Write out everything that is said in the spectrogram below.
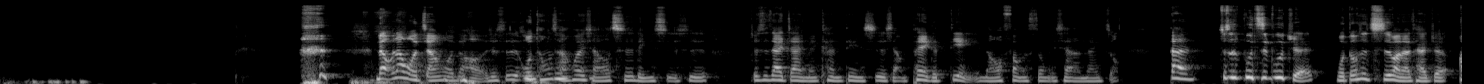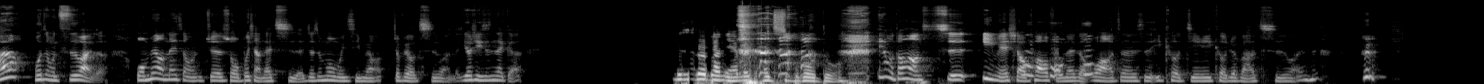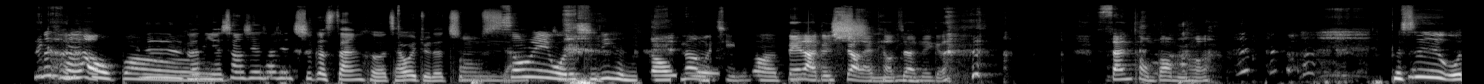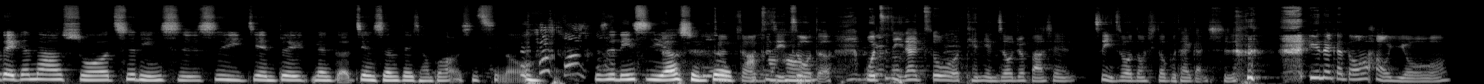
那那我讲我的好了，就是我通常会想要吃零食，是就是在家里面看电视，想配个电影，然后放松一下的那一种。但就是不知不觉我都是吃完了才觉得，哎呀，我怎么吃完了？我没有那种觉得说我不想再吃了，就是莫名其妙就被我吃完了。尤其是那个，那就代表你还没还吃不够多。因为我通常吃一枚小泡芙那种，哇，真的是一口接一口就把它吃完了。那个很好好吧可能你的上线上线吃个三盒才会觉得吃不嗯下。？Sorry，我的实力很高。那我们请啊贝拉跟笑来挑战那个三桶爆米花。可是我得跟大家说，吃零食是一件对那个健身非常不好的事情哦。就是零食也要选对的，自己做的。我自己在做甜点之后，就发现自己做的东西都不太敢吃，因为那个都好油哦。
